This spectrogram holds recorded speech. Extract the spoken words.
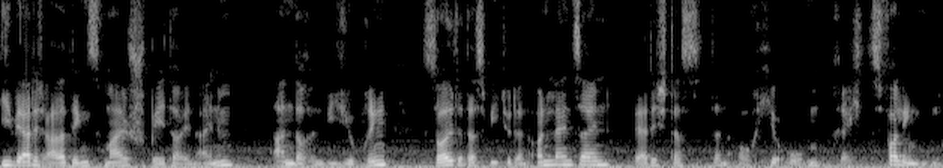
Die werde ich allerdings mal später in einem anderen Video bringen. Sollte das Video dann online sein, werde ich das dann auch hier oben rechts verlinken.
